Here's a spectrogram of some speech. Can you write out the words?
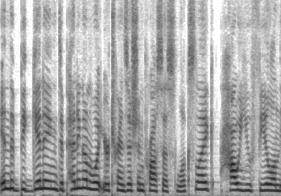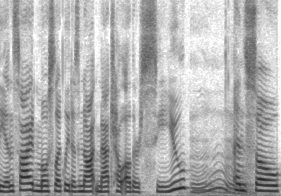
in the beginning, depending on what your transition process looks like, how you feel on the inside most likely does not match how others see you. Mm. And so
